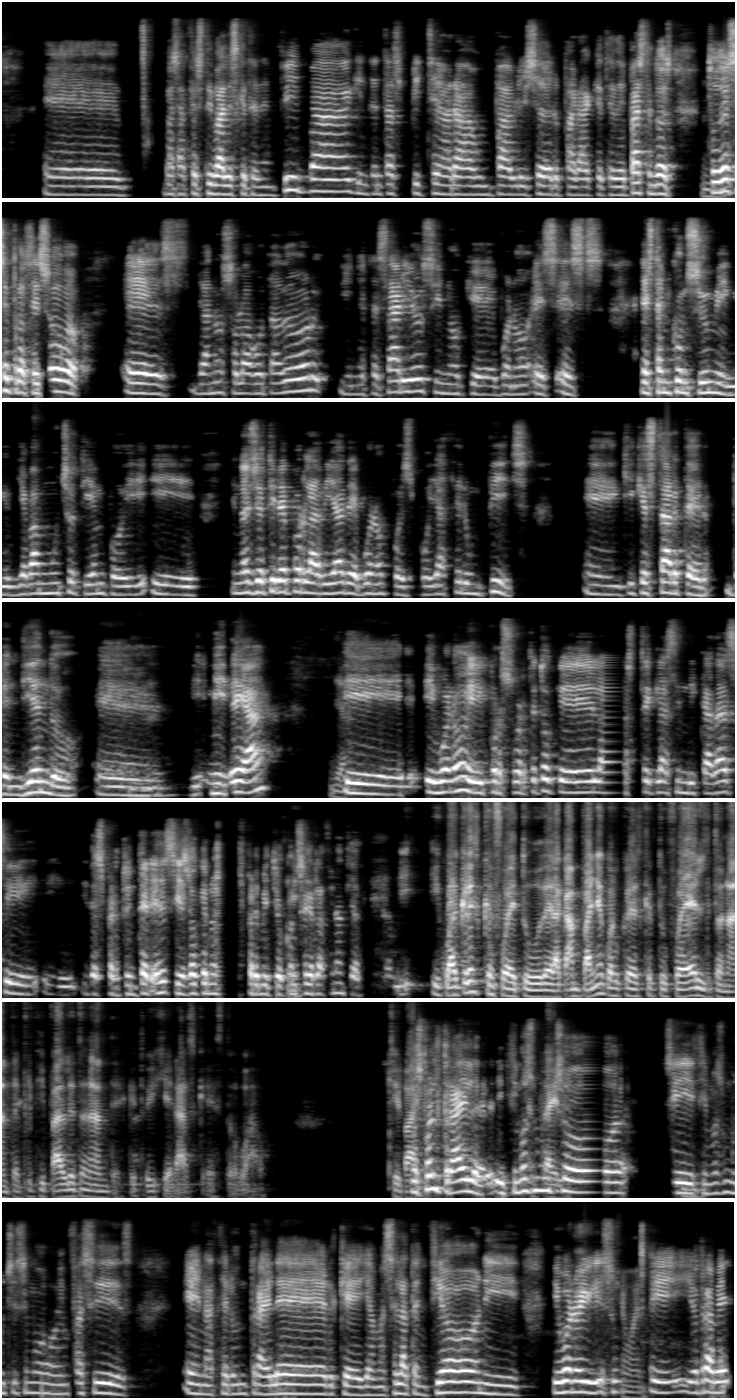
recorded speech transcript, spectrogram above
eh, vas a festivales que te den feedback, intentas pitchear a un publisher para que te dé pasta. Entonces, todo ese proceso es ya no solo agotador y necesario, sino que, bueno, es, es, time consuming, lleva mucho tiempo y, y, entonces yo tiré por la vía de, bueno, pues voy a hacer un pitch en Kickstarter vendiendo eh, mi, idea Y, bueno, y por suerte toqué las teclas indicadas y, despertó interés y es lo que nos permitió conseguir la financiación. ¿Y, cuál crees que fue tú de la campaña? ¿Cuál crees que tú fue el detonante, el principal detonante? Que tú dijeras que esto, wow. pues fue el tráiler. Hicimos mucho, sí, hicimos muchísimo énfasis en hacer un tráiler que llamase la atención y, bueno, y, otra vez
